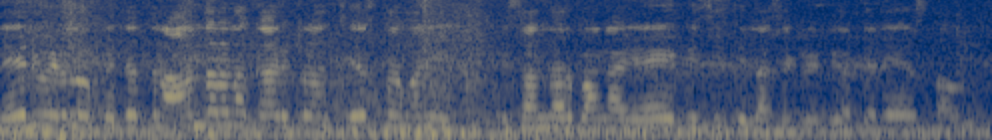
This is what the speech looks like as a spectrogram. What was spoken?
లేని వేళలో పెద్ద ఎత్తున ఆందోళన కార్యక్రమం చేస్తామని ఈ సందర్భంగా ఏఐటీసీ జిల్లా సెక్రటరీగా తెలియజేస్తా ఉన్నాం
